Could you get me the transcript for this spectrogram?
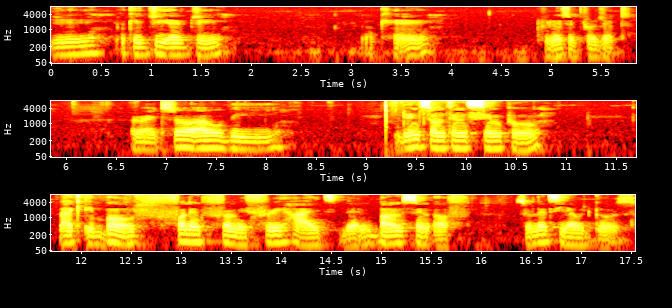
g okay gfg okay. Create a project. All right so i will be doing something simple like a ball falling from a free height then bouncing off. So let's see how it goes.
